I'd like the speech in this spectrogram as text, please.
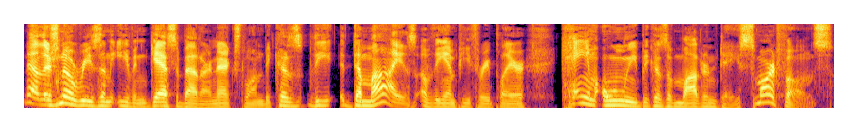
Now, there's no reason to even guess about our next one because the demise of the MP3 player came only because of modern day smartphones.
